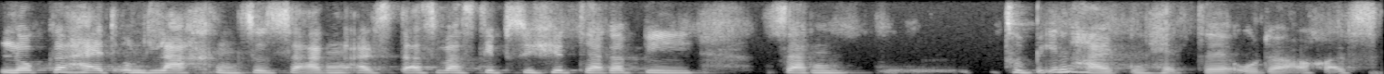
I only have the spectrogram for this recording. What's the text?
Lockerheit und Lachen sozusagen als das, was die Psychotherapie sagen zu beinhalten hätte oder auch als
